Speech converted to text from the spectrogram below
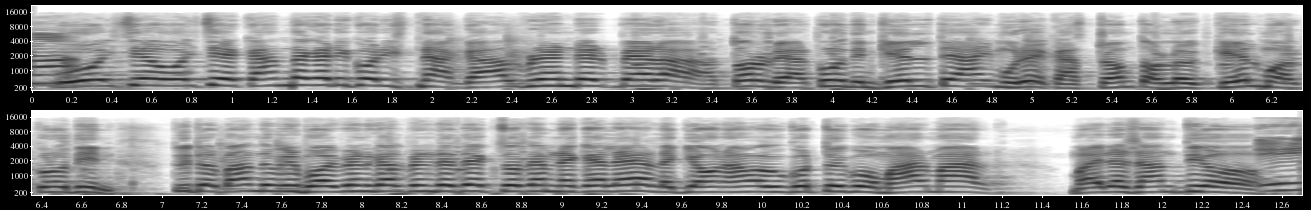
না। ওইছে ওইছে কান্দাগাড়ি করিস না গার্লফ্রেন্ডের প্যারা। তোর আর কোনোদিন খেলতে আই মুরে কাস্টম তোর লগে খেলমু আর কোনোদিন। তুই তোর বান্ধবীর বয়ফ্রেন্ড গার্লফ্রেন্ডে দেখছ তেমনে খেলে? লাগি অন আমাকে করতে হইব মার মার। মাইরা শান্তিও এই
